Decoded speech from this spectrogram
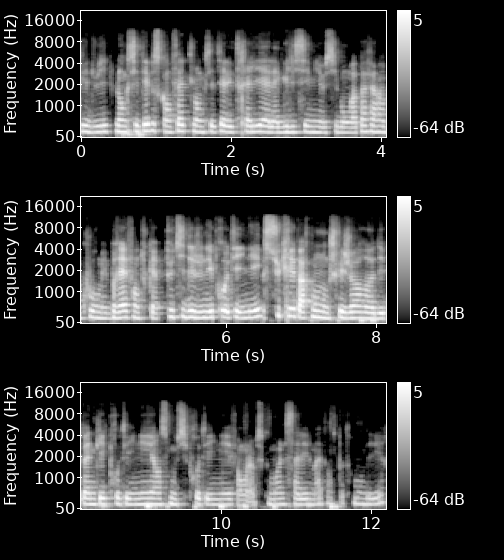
réduit l'anxiété parce qu'en fait, l'anxiété, elle est très liée à la glycémie aussi. Bon, on va pas faire un cours, mais bref, en tout cas, petit déjeuner protéiné. Sucré, par contre, donc je fais genre euh, des pancakes protéinés, un smoothie protéiné. Enfin, voilà, parce que moi, le salé le matin, c'est pas trop mon délire.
